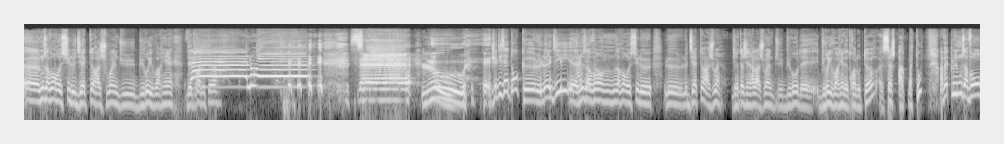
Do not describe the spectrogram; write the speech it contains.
euh, nous avons reçu le directeur adjoint du Bureau ivoirien des droits d'auteur. C'est loup. Je disais donc que le lundi, euh, nous, avons, nous avons reçu le, le, le, directeur adjoint, directeur général adjoint du Bureau, des, Bureau ivoirien des droits d'auteur, Serge Akbatou. Avec lui, nous avons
